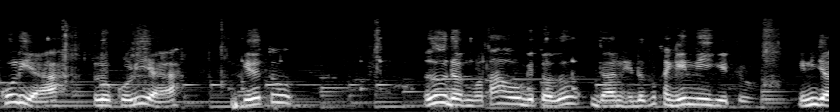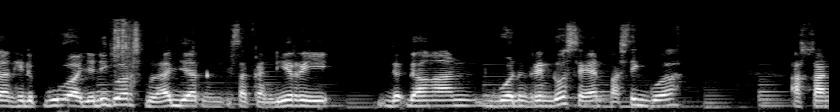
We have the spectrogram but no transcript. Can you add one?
kuliah lu kuliah itu tuh lu udah mau tahu gitu lu jalan hidup lu kayak gini gitu. Ini jalan hidup gua jadi gua harus belajar mempersiapkan diri. Dengan gua dengerin dosen pasti gua akan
